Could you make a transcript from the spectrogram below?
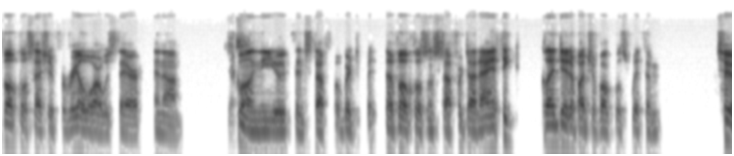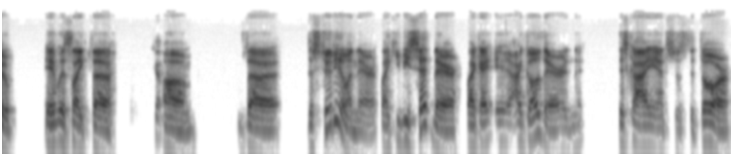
vocal session for real war was there and um Yes. schooling the youth and stuff were the vocals and stuff were done. And i think glenn did a bunch of vocals with him too. It was like the Yep. um the the studio in there. Like you'd be sitting there like i i go there and this guy answers the door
